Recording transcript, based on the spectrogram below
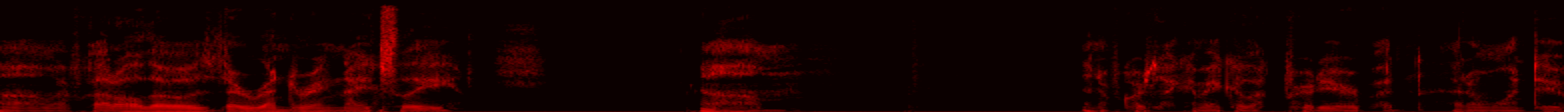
um, I've got all those. They're rendering nicely. Um, and of course, I can make it look prettier, but I don't want to.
